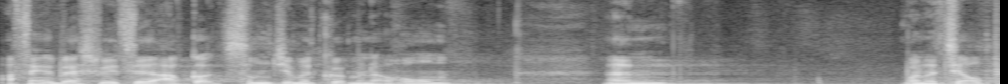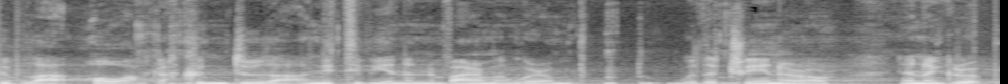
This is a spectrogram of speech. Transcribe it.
I think the best way to say it, I've got some gym equipment at home, and when I tell people that, oh, I, I couldn't do that, I need to be in an environment where I'm with a trainer or in a group.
